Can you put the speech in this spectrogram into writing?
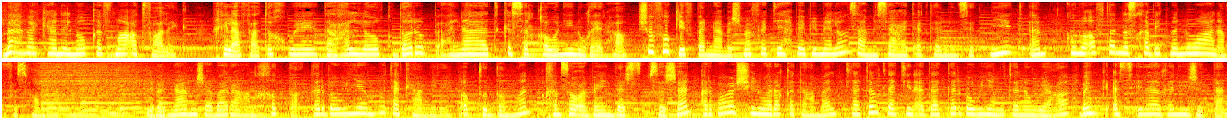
مهما كان الموقف مع أطفالك. خلافات أخوة، تعلق، ضرب، عناد، كسر قوانين وغيرها. شوفوا كيف برنامج مفاتيح بيبي ميلونز عم يساعد أكثر من 600 أم. يكونوا أفضل نسخة بيتمنوها عن أنفسهم. البرنامج عبارة عن خطة تربوية متكاملة. بتتضمن 45 درس مسجل 24 ورقة عمل 33 أداة تربوية متنوعة بنك أسئلة غني جدا.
